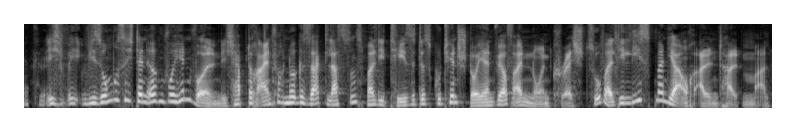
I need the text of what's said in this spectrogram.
Okay. Ich, wieso muss ich denn irgendwo hinwollen? Ich habe doch einfach nur gesagt, lasst uns mal die These diskutieren. Steuern wir auf einen neuen Crash zu, weil die liest man ja auch allenthalben mal.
